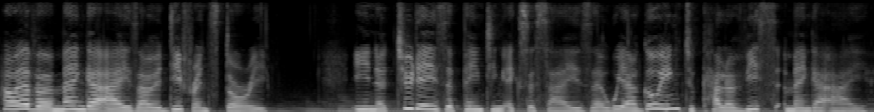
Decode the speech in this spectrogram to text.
However, manga eyes are a different story. In today's painting exercise, we are going to color this manga eye.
